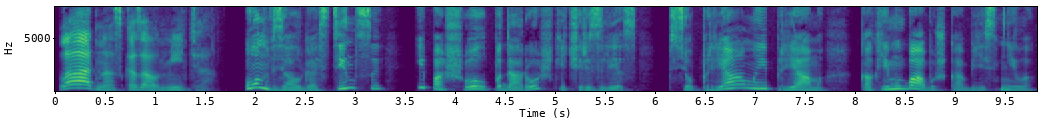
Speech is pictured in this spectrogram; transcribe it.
«Ладно», — сказал Митя. Он взял гостинцы и пошел по дорожке через лес, все прямо и прямо, как ему бабушка объяснила.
